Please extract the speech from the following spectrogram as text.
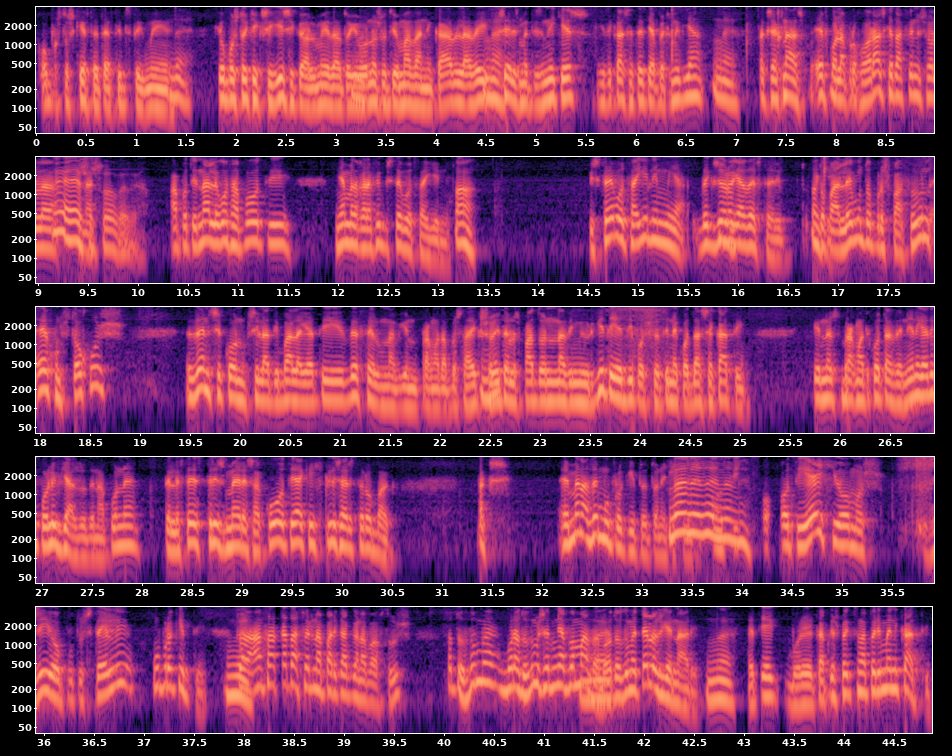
όπως το σκέφτεται αυτή τη στιγμή ναι. και όπως το έχει εξηγήσει και ο Αλμίδα, το ναι. γεγονός ότι η ομάδα νικά. Δηλαδή, ναι. ξέρεις με τις νίκες, ειδικά σε τέτοια παιχνίδια, ναι. τα ξεχνάς. Εύκολα προχωράς και τα αφήνεις όλα. Ναι, σωστό, βέβαια. Από την άλλη, εγώ θα πω ότι μια μεταγραφή πιστεύω ότι θα γίνει. Α. Πιστεύω ότι θα γίνει μία. Δεν ξέρω για δεύτερη. Okay. Το παλεύουν, το προσπαθούν, έχουν στόχους. Δεν σηκώνουν ψηλά την μπάλα γιατί δεν θέλουν να βγουν πράγματα προς τα έξω ή τέλος πάντων να δημιουργείται η εντύπωση ότι είναι κοντά σε κάτι και ενώ στην πραγματικότητα δεν είναι γιατί πολλοί βιάζονται να πούνε. Τελευταίες τρεις μέρες ακούω ότι έχει κλείσει αριστερό μπακ. Εντάξει. Εμένα δεν μου προκύπτει ότι τον έχει ναι, ναι, ναι, ναι, ναι. Ότι, ότι έχει όμως δύο που τους θέλει, μου προκύπτει. Ναι. Τώρα, αν θα καταφέρει να πάρει κάποιον από αυτούς, θα το δούμε, μπορεί να το δούμε σε μια εβδομάδα, ναι. μπορεί να το δούμε τέλος Γενάρη. Ναι. Γιατί μπορεί κάποιος παίκτης να περιμένει κάτι.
